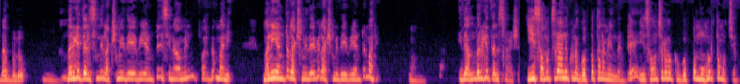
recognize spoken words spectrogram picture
డబ్బులు. అందరికీ తెలిసింది లక్ష్మీదేవి అంటే cinnamon for the money. Money అంటే లక్ష్మీదేవి లక్ష్మీదేవి అంటే మనీ. ఇది అందరికీ తెలిసిన విషయం. ఈ సంవత్సరానికి ఉన్న గొప్పతనం ఏంటంటే ఈ సంవత్సరం ఒక గొప్ప ముహూర్తం వచ్చింది.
